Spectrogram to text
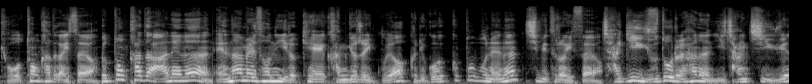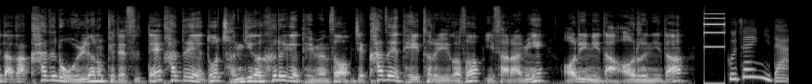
교통카드가 있어요. 교통카드 안에는 에나멜 선이 이렇게 감겨져 있고요. 그리고 끝부분에는 칩이 들어있어요. 자기 유도를 하는 이 장치 위에다가 카드를 올려놓게 됐을 때 카드에도 전기가 흐르게 되면서 이제 카드의 데이터를 읽어서 이 사람이 어린이다, 어른이다, 고자입니다.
